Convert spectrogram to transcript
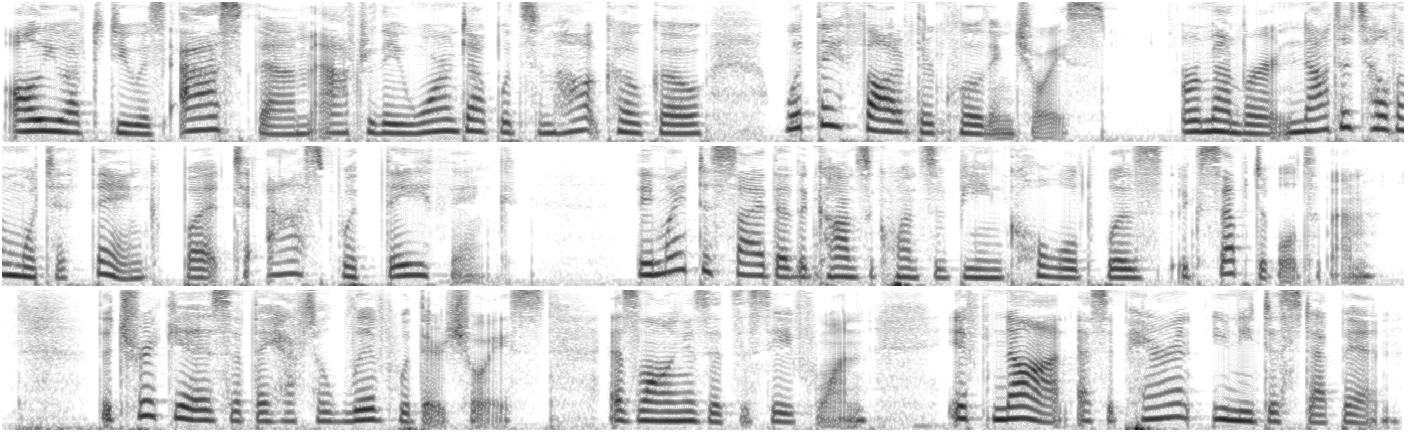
All you have to do is ask them, after they warmed up with some hot cocoa, what they thought of their clothing choice. Remember, not to tell them what to think, but to ask what they think. They might decide that the consequence of being cold was acceptable to them. The trick is that they have to live with their choice, as long as it's a safe one. If not, as a parent, you need to step in.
